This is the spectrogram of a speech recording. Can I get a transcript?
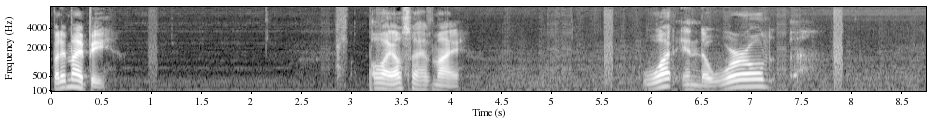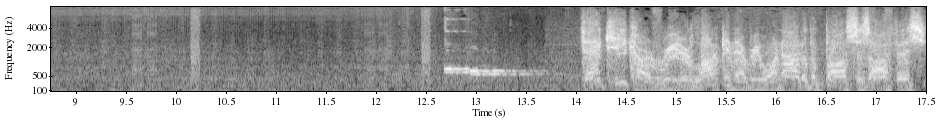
but it might be. Oh, I also have my... What in the world? That keycard reader locking everyone out of the boss's office.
